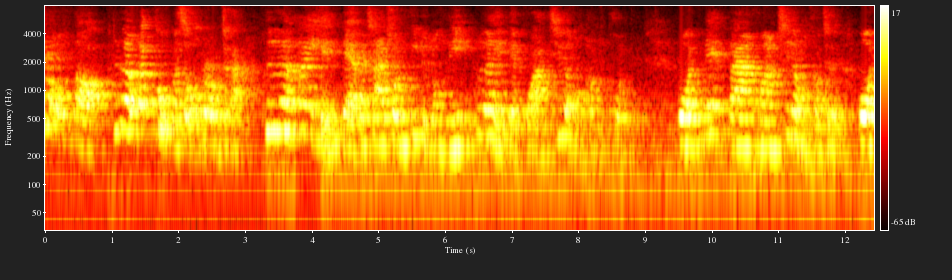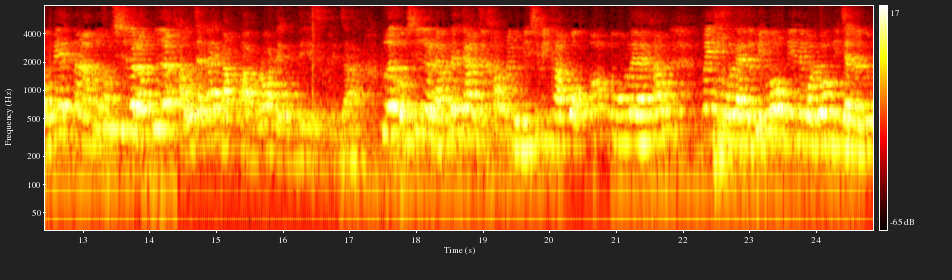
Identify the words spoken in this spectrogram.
พระองค์ตอบเพื่อวัตถุประสงค์พระองค์จะค่ะ เพื่อให้เห็นแก่ประชาชนที่อยู่ตรงนี้ เพื่อเห็นแก่ความเชื่อของเขาทุกคนโปรดเมตตาความเชื่อของเขาเถิดโปรดเมตตาเมื่อเขาเชื่อแล้วเพื่อเขาจะได้รับความรอดในองค์พระเยซูคริสต์เจ้า เพื่อเขาเชื่อแล้วพระเจ้าจะเข้ามาอยู่ในชีวิตเขาปกป้องดูแลเขาไม่ดูแลแต่เพียงโลกนี้ในบนโลกนี้จะดู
